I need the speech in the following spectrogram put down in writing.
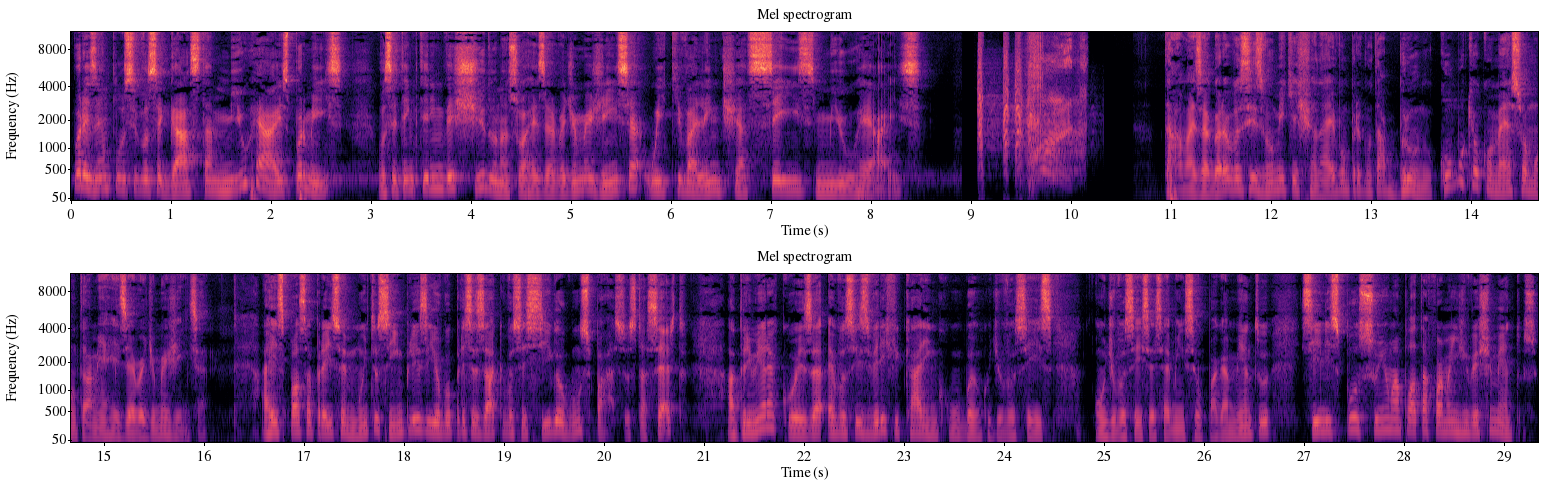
Por exemplo, se você gasta mil reais por mês, você tem que ter investido na sua reserva de emergência o equivalente a seis mil reais. Tá, mas agora vocês vão me questionar e vão perguntar, Bruno, como que eu começo a montar minha reserva de emergência? A resposta para isso é muito simples e eu vou precisar que você siga alguns passos, tá certo? A primeira coisa é vocês verificarem com o banco de vocês, onde vocês recebem seu pagamento, se eles possuem uma plataforma de investimentos.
